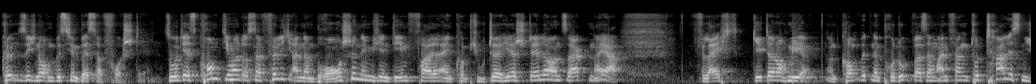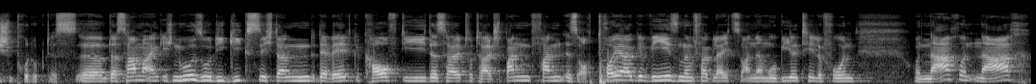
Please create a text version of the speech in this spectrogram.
könnten sich noch ein bisschen besser vorstellen. So, und jetzt kommt jemand aus einer völlig anderen Branche, nämlich in dem Fall ein Computerhersteller und sagt, naja, vielleicht geht da noch mehr und kommt mit einem Produkt, was am Anfang ein totales Nischenprodukt ist. Äh, das haben eigentlich nur so die Geeks sich dann der Welt gekauft, die das halt total spannend fanden, ist auch teuer gewesen im Vergleich zu anderen Mobiltelefonen. Und nach und nach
